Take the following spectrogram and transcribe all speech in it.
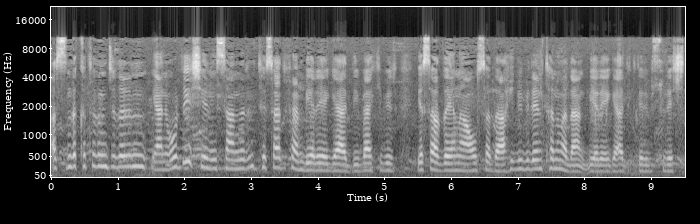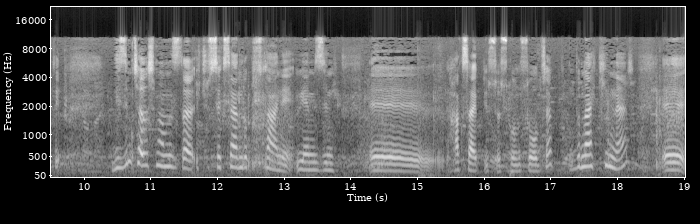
aslında katılımcıların yani orada yaşayan insanların tesadüfen bir araya geldiği belki bir yasal dayanağı olsa dahi birbirlerini tanımadan bir araya geldikleri bir süreçti. Bizim çalışmamızda 389 tane üyemizin e, hak sahipliği söz konusu olacak. Bunlar kimler? E,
